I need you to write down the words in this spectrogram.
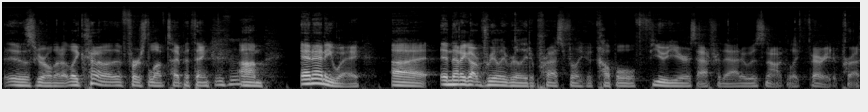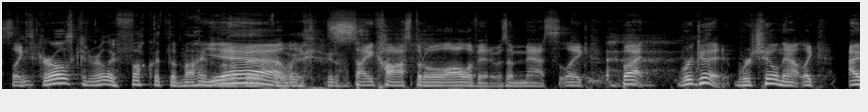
this girl that I, like kind of the first love type of thing. Um, and anyway, uh, and then I got really, really depressed for like a couple few years after that. It was not like very depressed. Like these girls can really fuck with the mind yeah, a little bit like don't- psych hospital, all of it. It was a mess. Like, but we're good. We're chill now. Like I,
